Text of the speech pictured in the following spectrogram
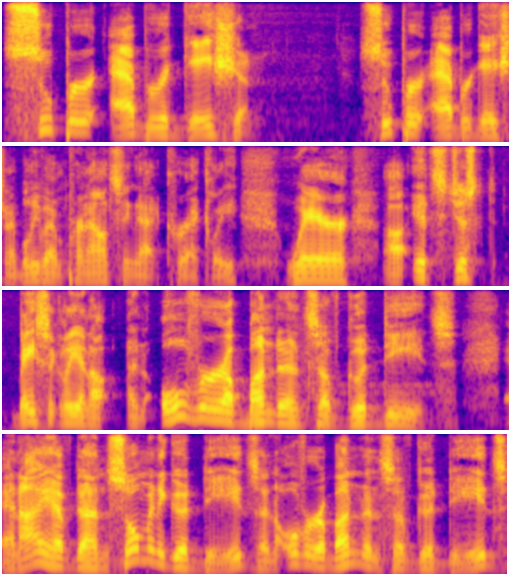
superabrogation Superabrogation. I believe I'm pronouncing that correctly, where uh, it's just basically an, an overabundance of good deeds. And I have done so many good deeds, an overabundance of good deeds,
